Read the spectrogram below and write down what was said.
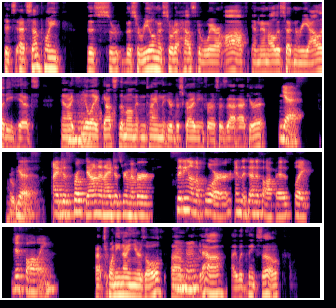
it's at some point the sur- the surrealness sort of has to wear off, and then all of a sudden reality hits. And I mm-hmm. feel like that's the moment in time that you're describing for us. Is that accurate? Yes. Okay. Yes. I just broke down, and I just remember sitting on the floor in the dentist office, like just bawling. At 29 years old? Um, mm-hmm. Yeah, I would think so.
